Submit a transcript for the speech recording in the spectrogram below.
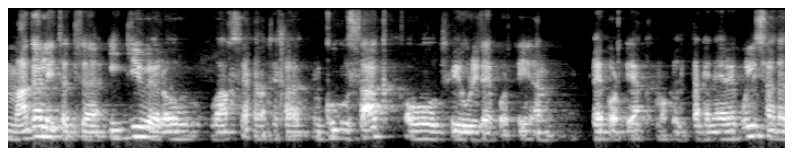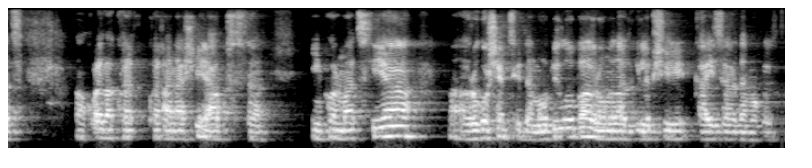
მაგალითად, იგივე რომ ვახსენოთ ახლა Google-ს აქვს ყოველთვიური რეპორტი, ან რეპორტი აქვს მოკლედ დაგენერებული, სადაც ყველა ქვეყანაში აქვს ინფორმაცია, როგორ შემცირდა მობილობა, რომელ ადგილებში გაიზარდა მოკლედ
